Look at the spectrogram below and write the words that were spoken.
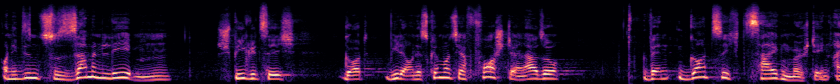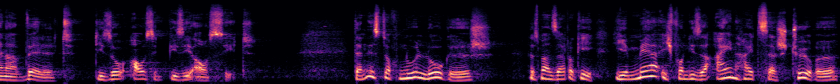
Und in diesem Zusammenleben spiegelt sich Gott wieder. Und jetzt können wir uns ja vorstellen, also wenn Gott sich zeigen möchte in einer Welt, die so aussieht, wie sie aussieht, dann ist doch nur logisch, dass man sagt, okay, je mehr ich von dieser Einheit zerstöre,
